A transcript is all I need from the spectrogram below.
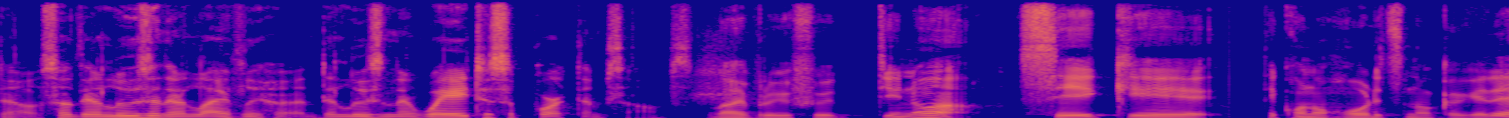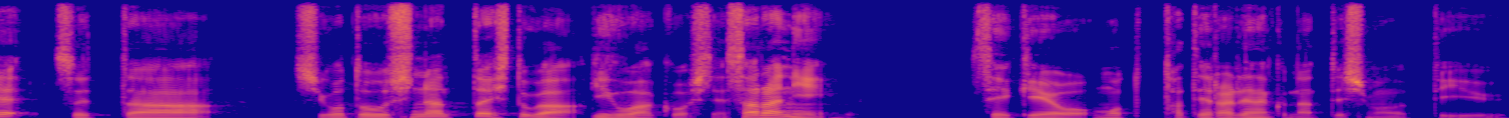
No, So they're losing their livelihood. They're losing their way to support themselves. ライブリーフっていうのは生計 でこの法律のおかげでそういった仕事を失った人がギグワークをしてさらに生計をもっと立てられなくなってしまうっていう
